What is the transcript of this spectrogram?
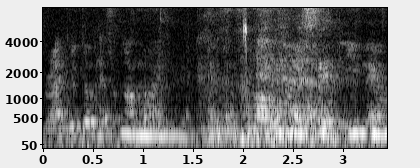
right? You don't have mm. online. Oh, I. Send email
